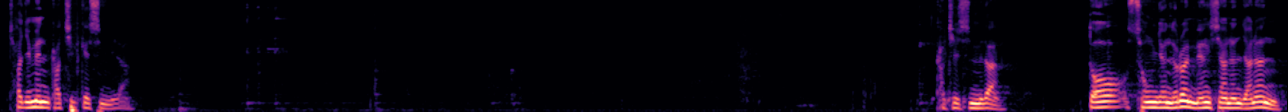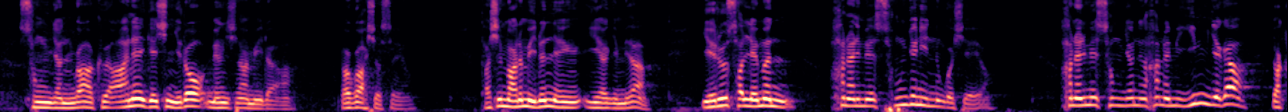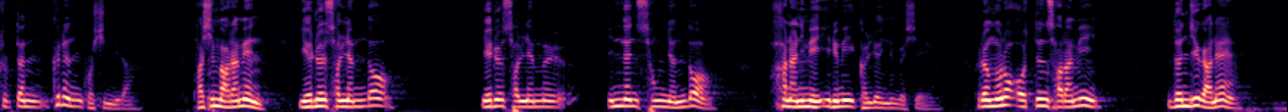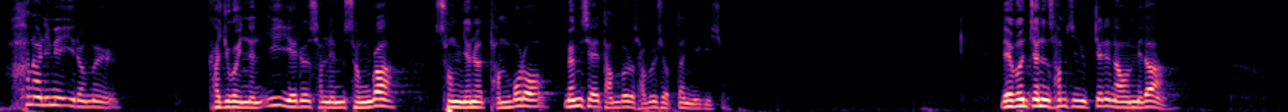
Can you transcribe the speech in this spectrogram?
찾으면 같이 읽겠습니다. 같이 있습니다. 또 성전으로 맹세하는 자는 성전과 그 안에 계신 이로 맹세함이라 라고 하셨어요. 다시 말하면 이런 이야기입니다. 예루살렘은 하나님의 성전이 있는 곳이에요. 하나님의 성전은 하나님의 임재가 약속된 그런 곳입니다. 다시 말하면 예루살렘도 예루살렘을 있는 성전도 하나님의 이름이 걸려 있는 것이에요. 그러므로 어떤 사람이 든지 간에 하나님의 이름을 가지고 있는 이 예루살렘 성과 성전을 담보로 명세의 담보로 잡을 수 없다는 얘기죠. 네 번째는 36절에 나옵니다.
